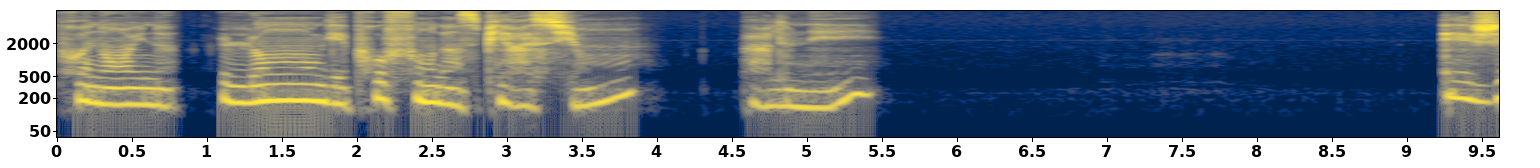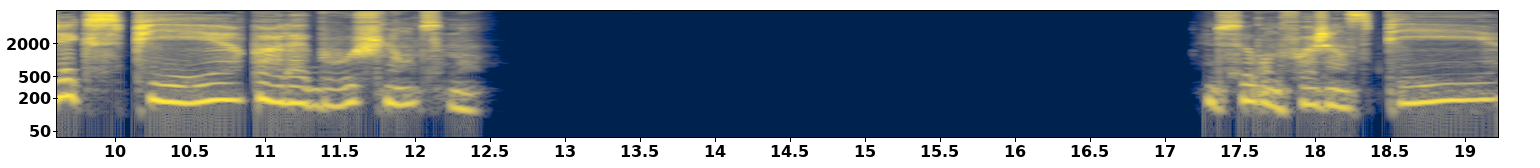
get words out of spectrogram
Prenant une longue et profonde inspiration par le nez. Et j'expire par la bouche lentement. Une seconde fois, j'inspire.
